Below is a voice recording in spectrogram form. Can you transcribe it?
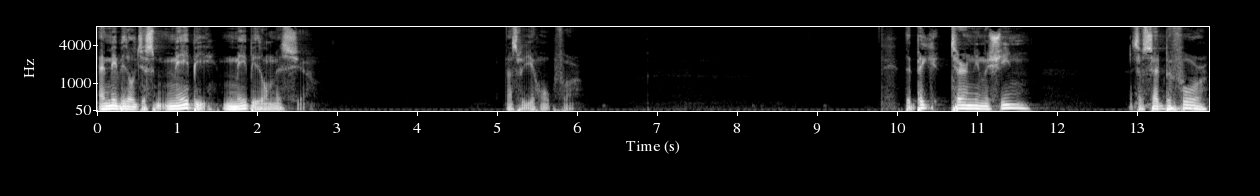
And maybe they'll just, maybe, maybe they'll miss you. That's what you hope for. The big tyranny machine, as I've said before,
